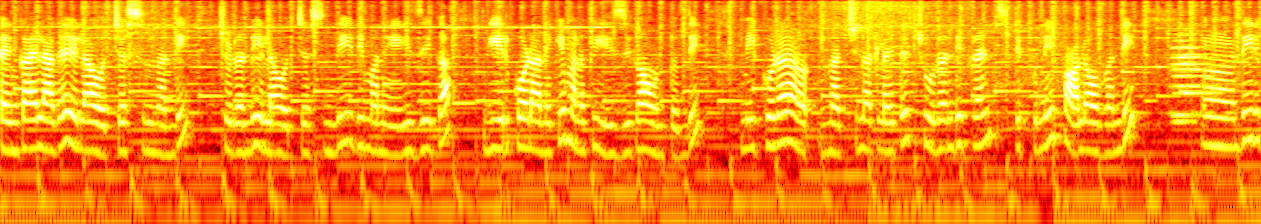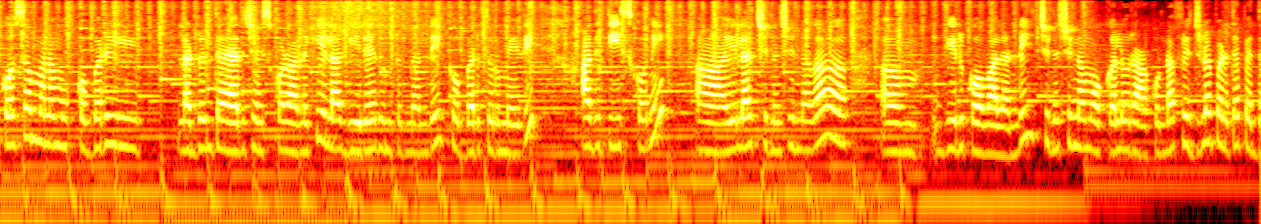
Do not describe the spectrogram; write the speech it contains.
టెంకాయ లాగే ఇలా వచ్చేస్తుందండి. చూడండి ఇలా వచ్చేస్తుంది. ఇది మనం ఈజీగా గీరుకోవడానికి మనకి ఈజీగా ఉంటుంది. మీకు కూడా నచ్చినట్లయితే చూడండి ఫ్రెండ్స్ టిప్ని ఫాలో అవ్వండి. దీనికోసం మనం కొబ్బరి లడ్డూని తయారు చేసుకోవడానికి ఇలా గీరేది ఉంటుందండి కొబ్బరి తురిమేది. అది తీసుకొని ఇలా చిన్న చిన్నగా గీరుకోవాలండి. చిన్న చిన్న మొక్కలు రాకుండా ఫ్రిడ్జ్లో పెడితే పెద్ద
